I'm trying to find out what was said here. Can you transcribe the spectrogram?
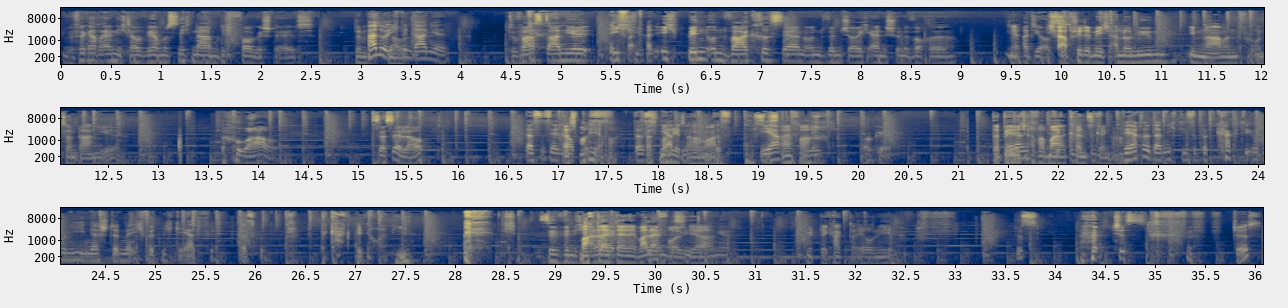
Mir fällt gerade ein, ich glaube, wir haben uns nicht namentlich vorgestellt. Stimmt, Hallo, ich bin Daniel. Du warst Daniel, Ich ich, war Daniel. ich bin und war Christian und wünsche euch eine schöne Woche. Ja. Adios. Ich verabschiede mich anonym im Namen von unserem Daniel. Wow. Ist das erlaubt? Das ist erlaubt. Das mache ich einfach. Das, mache ich jetzt einfach mal. mich. Das, ist ehrt einfach, mich. Okay. da bin Wäre ich da einfach nicht- mal Grenzgänger. Wäre da nicht diese bekackte Ironie in der Stimme, ich würde mich geehrt fühlen. Das ist gut. Bekackt bin ich auch nie. Sind wir nicht Mach alle, gleich deine alle Wanne ein voll, ja. Mit bekackter Ironie. Tschüss. Tschüss. Tschüss.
